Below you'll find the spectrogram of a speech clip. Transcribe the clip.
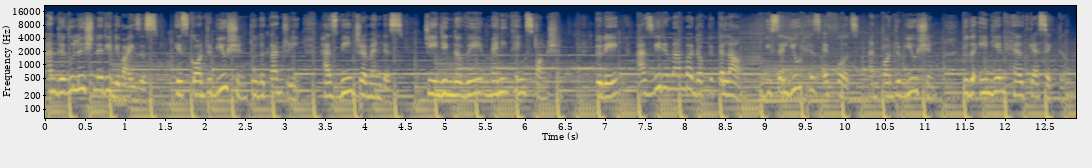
and revolutionary devices. His contribution to the country has been tremendous, changing the way many things function. Today, as we remember Dr. Kalam, we salute his efforts and contribution to the Indian healthcare sector.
